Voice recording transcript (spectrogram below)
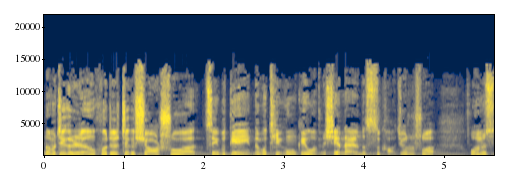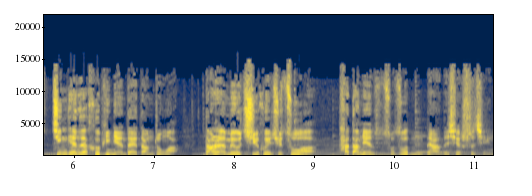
那么这个人或者这个小说、这部电影能够提供给我们现代人的思考，就是说，我们今天在和平年代当中啊，当然没有机会去做他当年所做的那样的一些事情，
